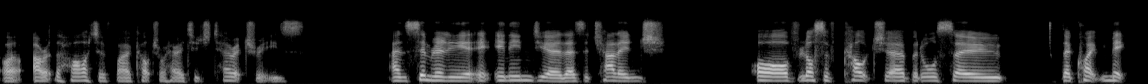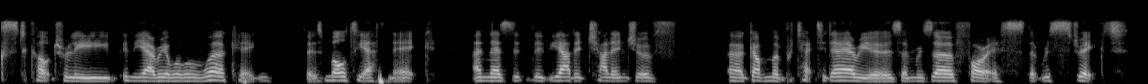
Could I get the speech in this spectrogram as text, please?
are, are at the heart of biocultural heritage territories. And similarly, in India, there's a challenge of loss of culture, but also they're quite mixed culturally in the area where we're working. So it's multi ethnic, and there's the, the, the, added challenge of uh, government protected areas and reserve forests that restrict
